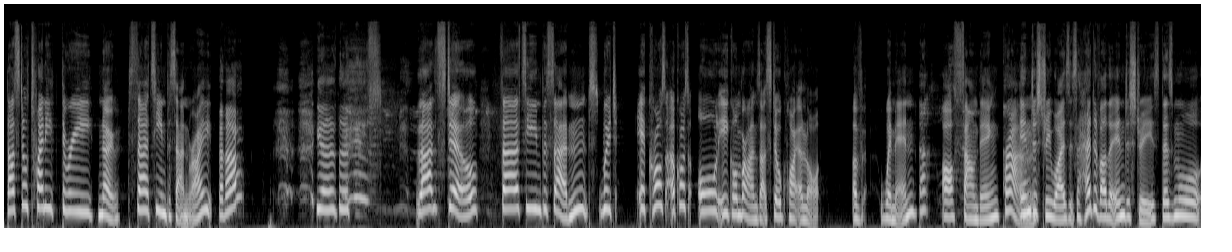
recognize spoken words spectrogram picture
That's still 23, no, 13%, right? yeah that's still 13%, which across across all ecom brands, that's still quite a lot of women are founding brands. industry wise it's ahead of other industries there's more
